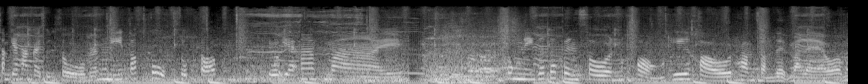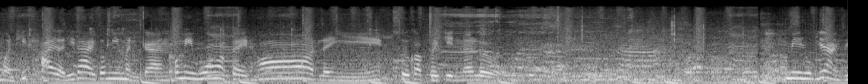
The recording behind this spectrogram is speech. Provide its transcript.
ซัมเกทังไก่ตุนโซมแล้วพวกนี้ต๊อกปุกซุปต๊อกเยอะแยะมากมาย ตรงนี้ก็จะเป็นโซนของที่เขาทำสำเร็จมาแล้วอะเหมือนที่ไทยแต่ที่ไทยก็มีเหมือนกัน ก็มีพวกไก่ทอดอะไรอย่างนี้ ซื้อกลับไปกินได้เลย มีทุกอย่างจ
